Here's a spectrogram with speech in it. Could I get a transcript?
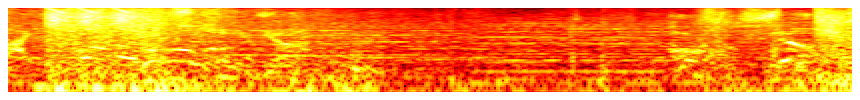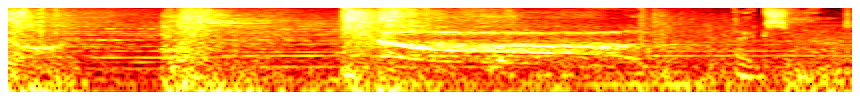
life is here. Excellent.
